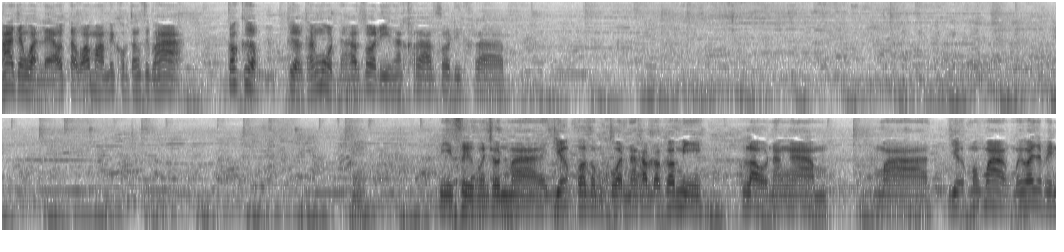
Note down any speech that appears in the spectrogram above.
15 จังหวัดแล้ว แต่ว่ามาไม่ครบทั้ง 15 ก็เกือบเกือบทั้งหมดนะครับ สวัสดีนะครับ สวัสดีครับนี่มีสื่อมวลชนมาเยอะพอสมควรนะครับ แล้วก็มีเหล่านางงามมาเยอะมากๆ ไม่ว่าจะเป็น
